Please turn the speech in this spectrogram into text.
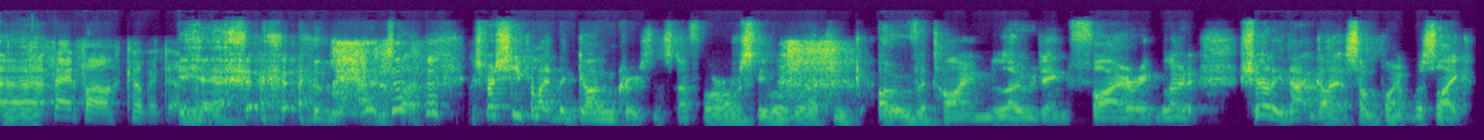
Uh, Feather coming down. yeah, and like, especially for like the gun crews and stuff, where obviously we're working overtime, loading, firing, loading. Surely that guy at some point was like,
